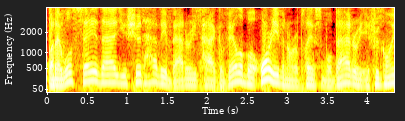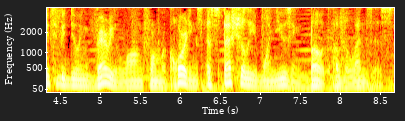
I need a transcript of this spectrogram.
but I will say that you should have a battery pack available or even a replaceable battery if you're going to be doing very long form recordings, especially when using both of the lenses.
